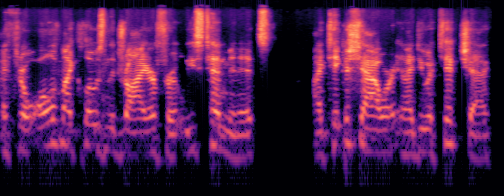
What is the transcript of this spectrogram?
I throw all of my clothes in the dryer for at least 10 minutes. I take a shower and I do a tick check.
